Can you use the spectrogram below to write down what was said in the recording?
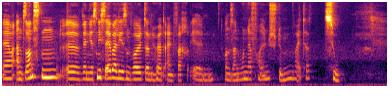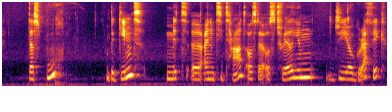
Ähm, ansonsten, äh, wenn ihr es nicht selber lesen wollt, dann hört einfach ähm, unseren wundervollen Stimmen weiter zu. Das Buch beginnt mit äh, einem Zitat aus der Australian Geographic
